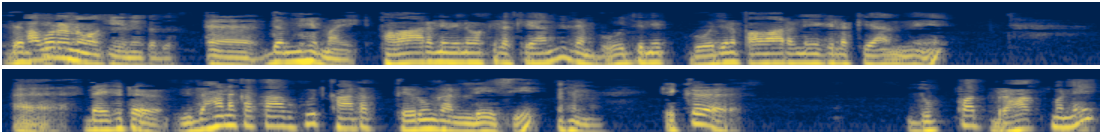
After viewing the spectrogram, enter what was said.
පවරනවා කියන එකද? දැන් මෙහෙමයි. පවාරණය වෙනවා කියලා කියන්නේ දැන් භෝජනේ භෝජන පවාරණය කියලා කියන්නේ දැන් ඒකට නිධාන කතාවකුත් කාටත් තේරුම් ගන්න ලේසි. එහෙම. එක දුප්පත් බ්‍රාහ්මණේ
